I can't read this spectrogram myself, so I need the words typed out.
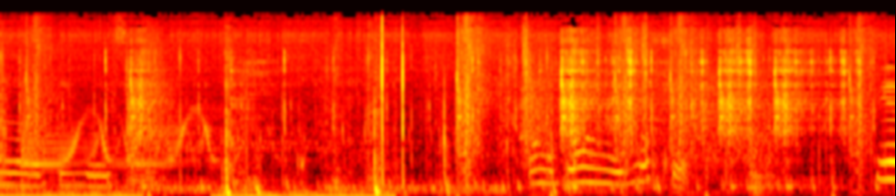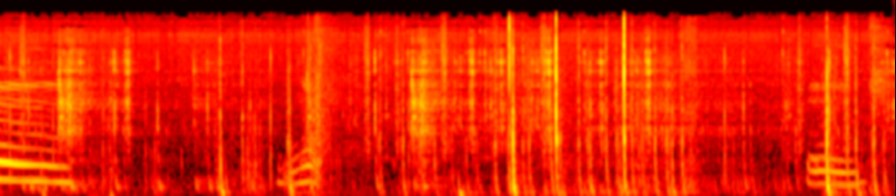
the like big voice. I'm going to rocket. Yay! Yeah. Hey.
